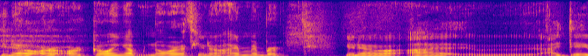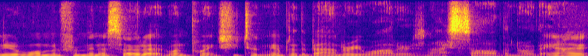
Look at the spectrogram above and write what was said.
You know, or or going up north. You know, I remember you know, uh, I dated a woman from Minnesota at one point. She took me up to the Boundary Waters, and I saw the northern. You know,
